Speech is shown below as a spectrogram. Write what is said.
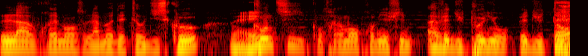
Là vraiment la mode était au disco. Ouais. Conti, contrairement au premier film, avait du pognon et du temps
